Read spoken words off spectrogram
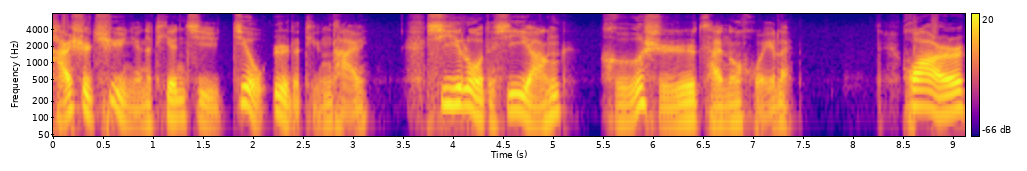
还是去年的天气，旧日的亭台，西落的夕阳何时才能回来？花儿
